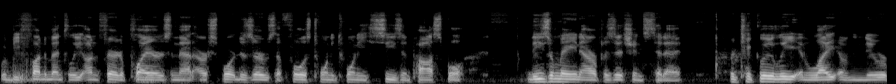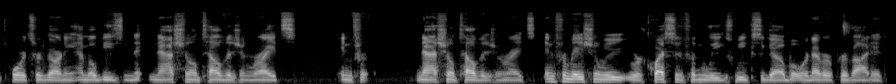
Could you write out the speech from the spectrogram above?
would be fundamentally unfair to players, and that our sport deserves the fullest 2020 season possible. These remain our positions today particularly in light of the new reports regarding MLB's national television rights. Inf- national television rights information we requested from the leagues weeks ago, but were never provided.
